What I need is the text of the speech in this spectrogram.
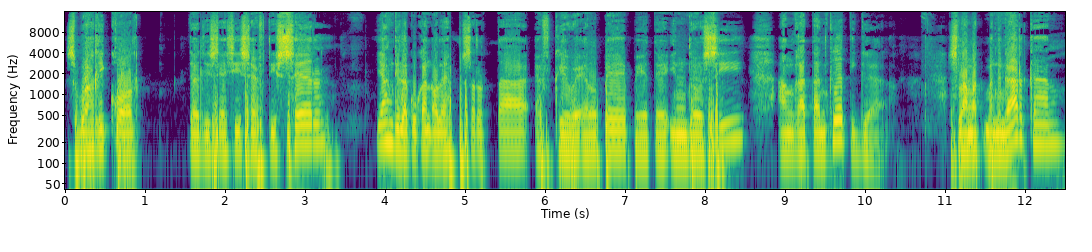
sebuah record dari sesi safety share yang dilakukan oleh peserta FGWLP PT Indosi angkatan ketiga. Selamat mendengarkan.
